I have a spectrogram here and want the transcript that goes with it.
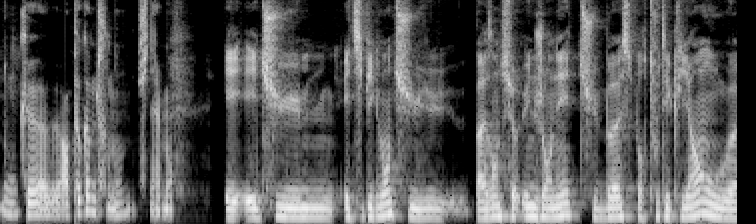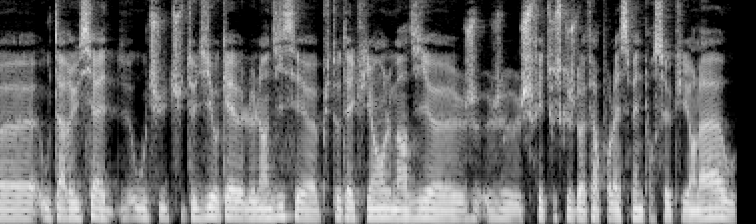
Donc un peu comme tout le monde finalement. Et, et, tu et typiquement tu par exemple sur une journée tu bosses pour tous tes clients ou euh, ou t'as réussi à ou tu, te dis ok le lundi c'est euh, plutôt tes clients le mardi euh, je, je, fais tout ce que je dois faire pour la semaine pour ce client là ou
